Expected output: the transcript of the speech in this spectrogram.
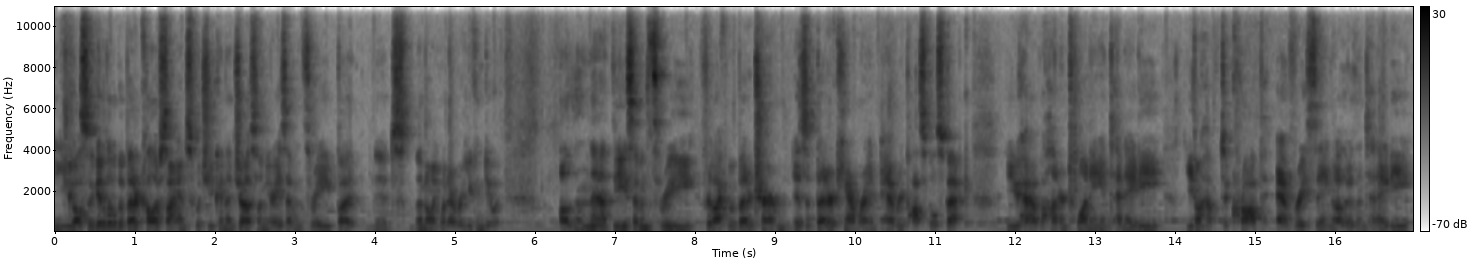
You also get a little bit better color science, which you can adjust on your a7 III, but it's annoying, whatever, you can do it. Other than that, the a7 III, for lack of a better term, is a better camera in every possible spec. You have 120 and 1080, you don't have to crop everything other than 1080.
